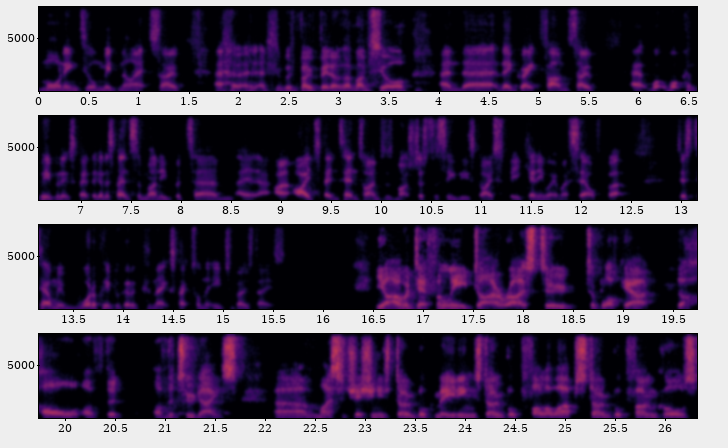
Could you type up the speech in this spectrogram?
morning till midnight. So, uh, and, and, we've both been on them, I'm sure, and uh, they're great fun. So. Uh, what, what can people expect? They're going to spend some money, but um, I, I'd spend 10 times as much just to see these guys speak anyway myself. But just tell me, what are people going to can expect on the, each of those days? Yeah, I would definitely diarize to to block out the whole of the of the two days. Um, my suggestion is don't book meetings, don't book follow ups, don't book phone calls.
